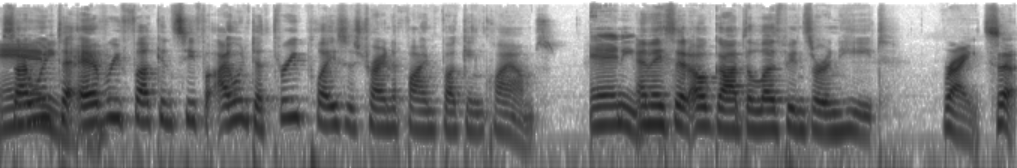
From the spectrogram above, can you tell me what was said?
So I went to every fucking seafood. I went to three places trying to find fucking clams. anyway. And they said, oh God, the lesbians are in heat. Right. So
